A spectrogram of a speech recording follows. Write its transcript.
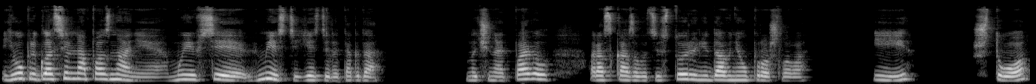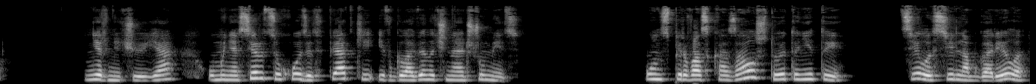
Его пригласили на опознание. Мы все вместе ездили тогда. Начинает Павел рассказывать историю недавнего прошлого. И? Что? Нервничаю я, у меня сердце уходит в пятки и в голове начинает шуметь. Он сперва сказал, что это не ты. Тело сильно обгорело,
